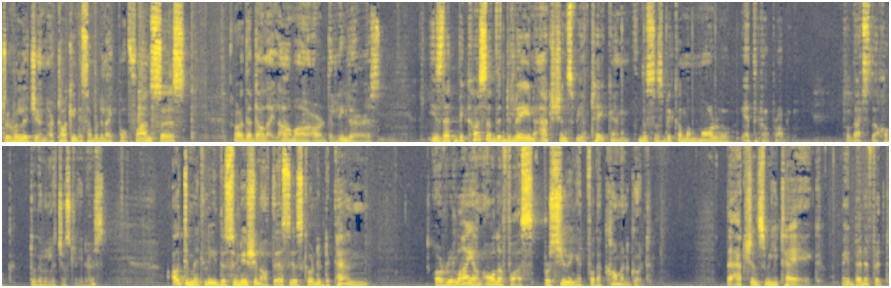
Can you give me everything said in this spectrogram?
to religion, or talking to somebody like Pope Francis, or the Dalai Lama, or the leaders is that because of the delay in actions we have taken, this has become a moral, ethical problem. So that's the hook to the religious leaders. Ultimately, the solution of this is going to depend or rely on all of us pursuing it for the common good. The actions we take may benefit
